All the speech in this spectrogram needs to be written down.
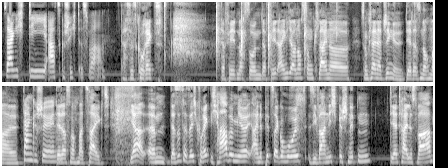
sage ich, die Arztgeschichte ist wahr. Das ist korrekt. Da fehlt noch so ein, da fehlt eigentlich auch noch so ein kleiner, so ein kleiner Jingle, der das nochmal, Dankeschön. der das nochmal zeigt. Ja, ähm, das ist tatsächlich korrekt. Ich habe mir eine Pizza geholt. Sie war nicht geschnitten. Der Teil ist wahr,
